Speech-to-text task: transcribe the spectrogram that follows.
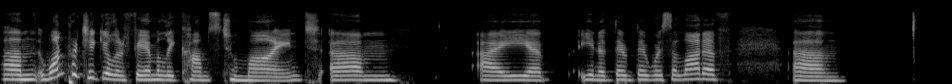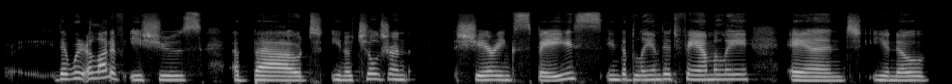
Um, one particular family comes to mind. Um, I, uh, you know, there there was a lot of um, there were a lot of issues about you know children sharing space in the blended family and you know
